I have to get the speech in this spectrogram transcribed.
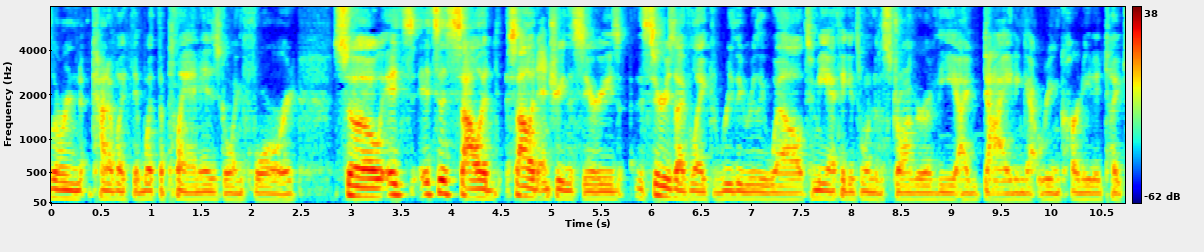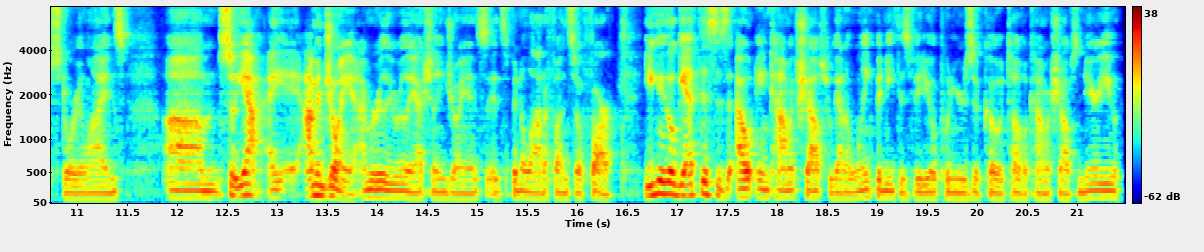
learn kind of like the, what the plan is going forward. So it's it's a solid solid entry in the series. The series I've liked really really well. To me, I think it's one of the stronger of the I died and got reincarnated type storylines. Um, so yeah, I, I'm enjoying it. I'm really, really actually enjoying it. It's, it's been a lot of fun so far. You can go get this. is out in comic shops. We got a link beneath this video. Put in your zip code. Tell the comic shops near you.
